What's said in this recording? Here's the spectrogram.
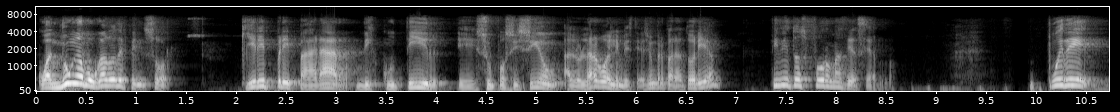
cuando un abogado defensor quiere preparar, discutir eh, su posición a lo largo de la investigación preparatoria, tiene dos formas de hacerlo. Puede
